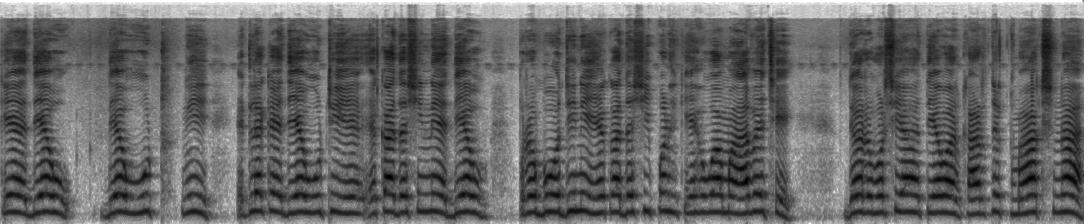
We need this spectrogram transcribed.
કે દેવ દેવ ઉઠની, એટલે કે દેવ ઉઠી એકાદશીને દેવ પ્રબોધિની એકાદશી પણ કહેવામાં આવે છે. દર વર્ષે આ તહેવાર કાર્તિક માસના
